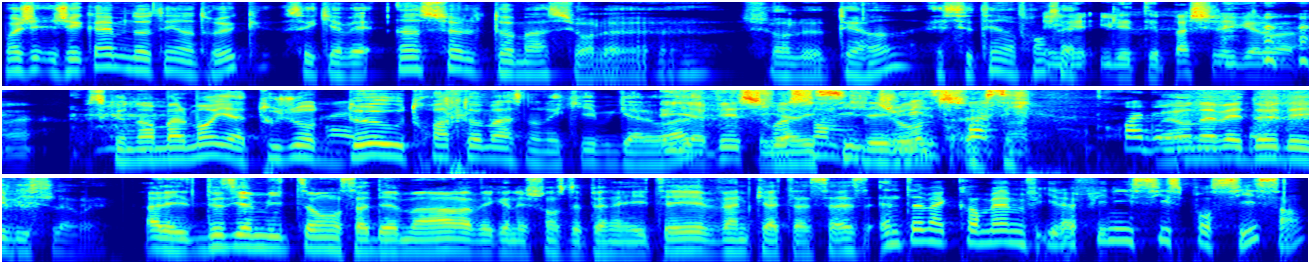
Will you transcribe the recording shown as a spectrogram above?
Moi, j'ai quand même noté un truc, c'est qu'il y avait un seul Thomas sur le sur le terrain et c'était un Français. Il, il était pas chez les Gallois. Ouais. Parce que normalement, il y a toujours deux ou trois Thomas dans l'équipe galloise. Et il y avait 70 Jones. Ouais, on avait deux Davis là, ouais. Allez, deuxième mi-temps, ça démarre avec un échange de pénalité, 24 à 16. Ntamek quand même, il a fini 6 pour 6. Hein.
